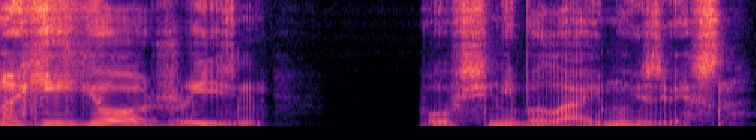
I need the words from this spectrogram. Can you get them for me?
Но ее жизнь вовсе не была ему известна.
